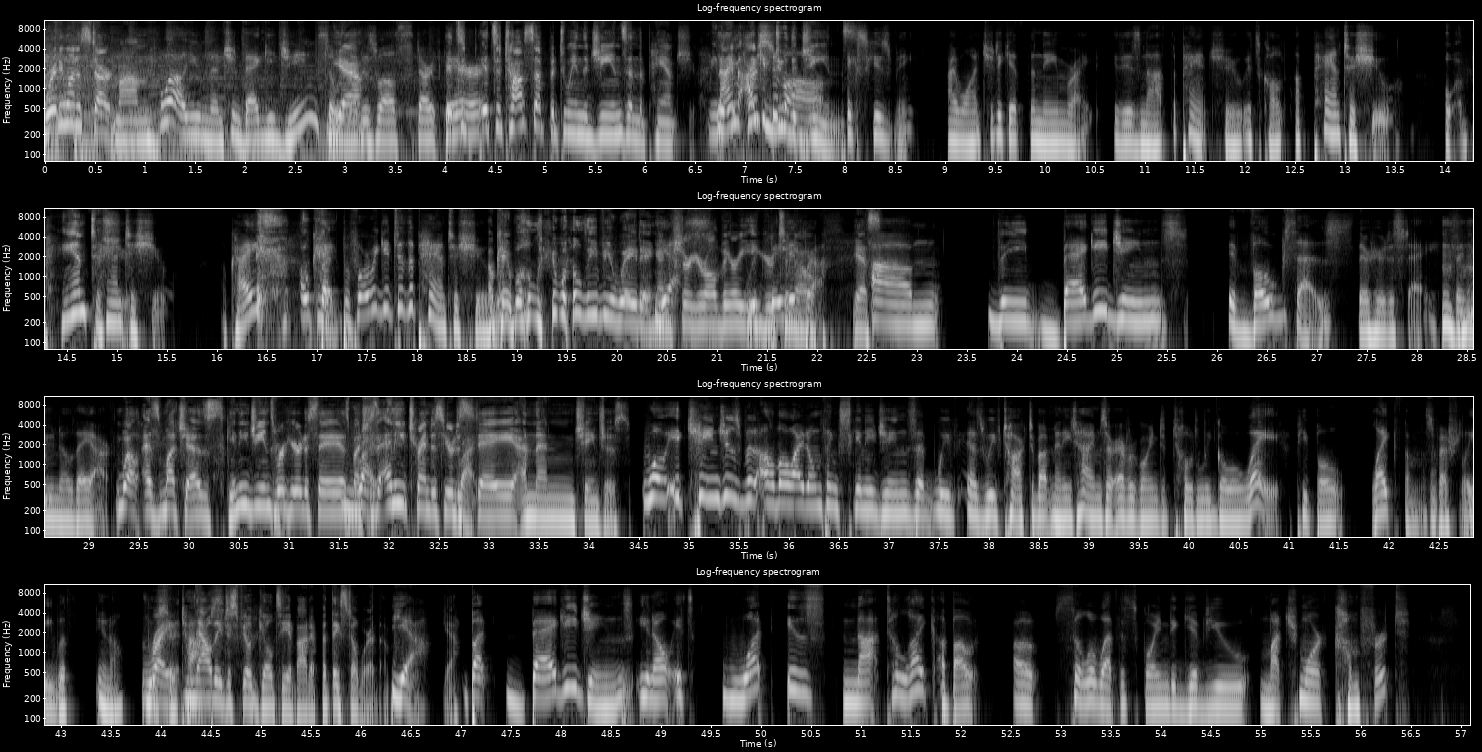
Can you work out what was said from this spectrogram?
Where do you want to start, Mom? Well, you mentioned baggy jeans, so Yeah. we might as well start It's there. a, it's a toss up between the jeans and the pant shoe. I mean, Yeah, I'm, I first can of do the all, jeans. Excuse me. I want you to get the name right. It is not the pant shoe. It's called a pantashoe. oh, a pant shoe. Pantashoe. Okay. Okay. But before we get to the pantashoe, Okay, we'll we'll leave you waiting. I'm sure you're all very eager to know. breath. Yes. Um, the baggy jeans. If Vogue says they're here to stay, then Mm-hmm. you know they are. well, as much as skinny jeans were here to stay, as much as any trend is here to Right. stay, and then changes. Well, it changes, but although I don't think skinny jeans that we've, as we've talked about many times, are ever going to totally go away. People like them, especially with you know Right now, they just feel guilty about it, but they still wear them. yeah Yeah. But baggy jeans, you know, it's what is not to like about a silhouette that's going to give you much more comfort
